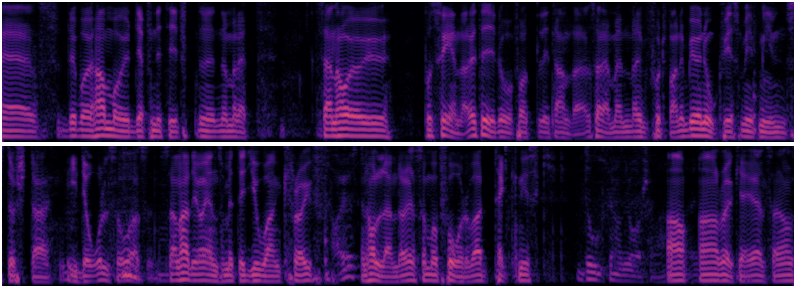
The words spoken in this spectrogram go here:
Ja, så det var, han var ju definitivt nummer ett. Sen har jag ju på senare tid då fått lite andra sådär, men, men fortfarande Björn Nordqvist min, min största idol. Så, alltså. Sen hade jag en som hette Johan Cruyff, Ja, en holländare som var forward, teknisk. Dog för några år sedan. Ja, det. han rökade ihjäl sig. Han,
